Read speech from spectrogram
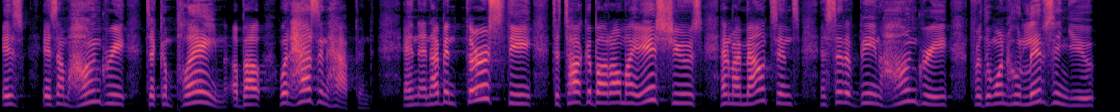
is, is I'm hungry to complain about what hasn't happened. And, and I've been thirsty to talk about all my issues and my mountains instead of being hungry for the one who lives in you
